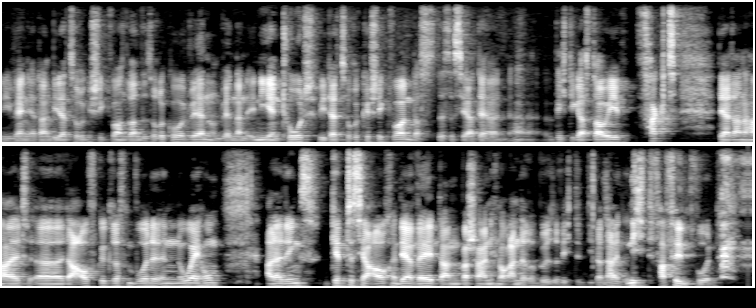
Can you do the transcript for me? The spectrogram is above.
Die wären ja dann wieder zurückgeschickt worden, sollen sie zurückgeholt werden und werden dann in ihren Tod wieder zurückgeschickt worden. Das, das ist ja der äh, wichtiger Story-Fakt, der dann halt äh, da aufgegriffen wurde in No Way Home. Allerdings gibt es ja auch in der Welt dann wahrscheinlich noch andere Bösewichte, die dann halt nicht verfilmt wurden.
